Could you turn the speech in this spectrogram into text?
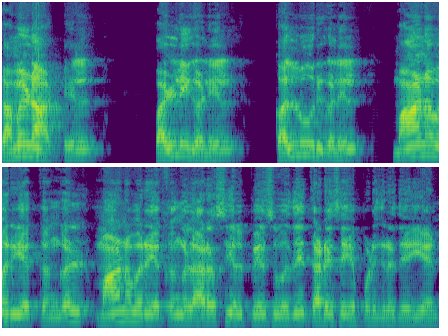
தமிழ்நாட்டில் பள்ளிகளில் கல்லூரிகளில் மாணவர் இயக்கங்கள் மாணவர் இயக்கங்கள் அரசியல் பேசுவதே தடை செய்யப்படுகிறதே ஏன்?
